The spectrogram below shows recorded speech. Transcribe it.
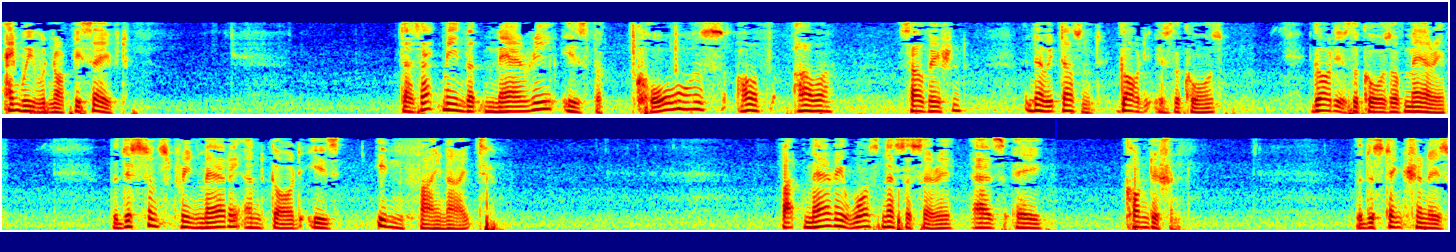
And we would not be saved. Does that mean that Mary is the cause of our salvation? No, it doesn't. God is the cause. God is the cause of Mary. The distance between Mary and God is infinite. But Mary was necessary as a condition. The distinction is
